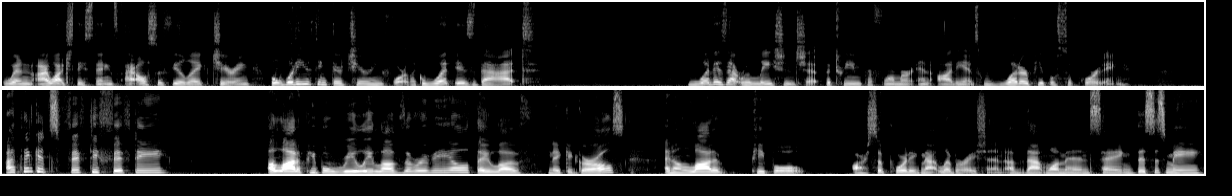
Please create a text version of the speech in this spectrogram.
when I watch these things, I also feel like cheering. But what do you think they're cheering for? Like, what is that? What is that relationship between performer and audience? What are people supporting? I think it's 50 50. A lot of people really love the reveal, they love Naked Girls, and a lot of people are supporting that liberation of that woman saying, This is me.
